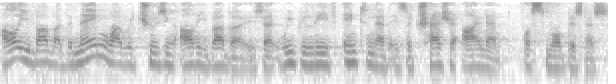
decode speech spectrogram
Alibaba, the name why we're choosing Alibaba is that we believe internet is a treasure island for small business.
